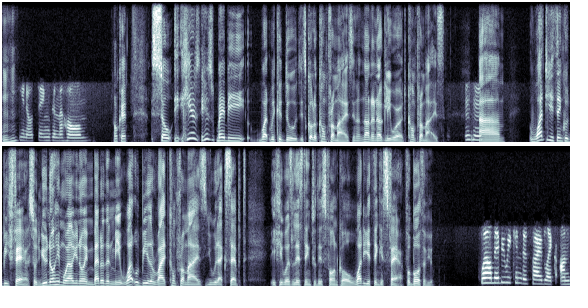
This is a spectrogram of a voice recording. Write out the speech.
Mm-hmm. you know, things in the home. Okay. So here's here's maybe what we could do. It's called a compromise, you know, not an ugly word, compromise. hmm Um, what do you think would be fair? So you know him well, you know him better than me. What would be the right compromise you would accept if he was listening to this phone call? What do you think is fair for both of you? Well, maybe we can decide like on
